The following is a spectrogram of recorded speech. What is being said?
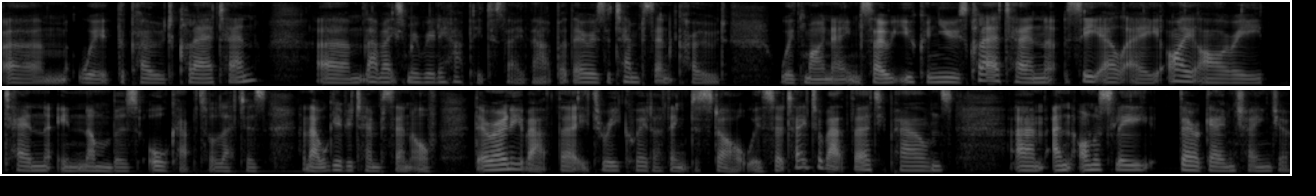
um, with the code Claire10. Um, that makes me really happy to say that, but there is a 10% code with my name. So you can use Claire10, C L A I R E 10 in numbers, all capital letters, and that will give you 10% off. They're only about 33 quid, I think, to start with. So take to about £30. Um, and honestly, they're a game changer.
